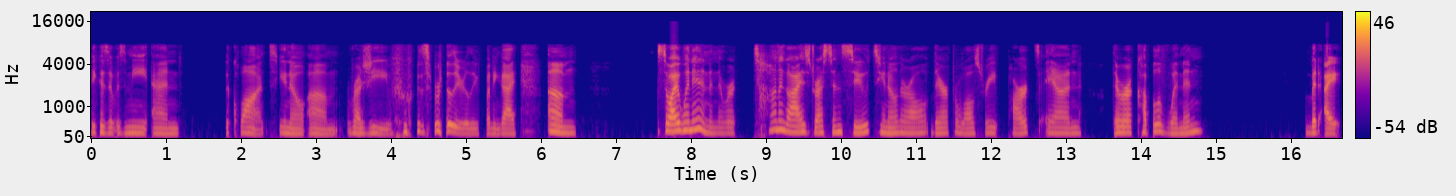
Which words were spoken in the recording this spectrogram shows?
because it was me and the quant, you know, um, Rajiv, who's a really, really funny guy. Um, so I went in, and there were a ton of guys dressed in suits. You know, they're all there for Wall Street parts, and there were a couple of women. But I,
